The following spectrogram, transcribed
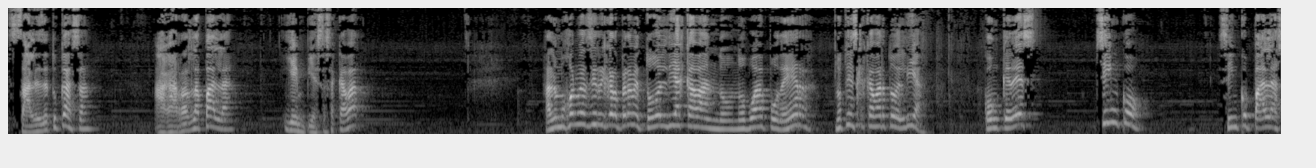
sales de tu casa, agarras la pala y empiezas a cavar. A lo mejor me vas a decir, Ricardo, espérame, todo el día cavando, no voy a poder. No tienes que cavar todo el día. Con que des cinco, cinco palas,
